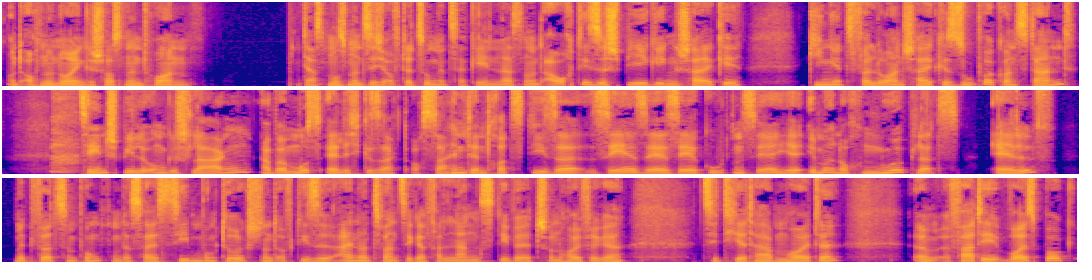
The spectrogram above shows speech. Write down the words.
und auch nur neun geschossenen Toren. Das muss man sich auf der Zunge zergehen lassen. Und auch dieses Spiel gegen Schalke ging jetzt verloren. Schalke super konstant. Zehn Spiele ungeschlagen, aber muss ehrlich gesagt auch sein, denn trotz dieser sehr, sehr, sehr guten Serie immer noch nur Platz 11 mit 14 Punkten. Das heißt, sieben Punkte Rückstand auf diese 21er Phalanx, die wir jetzt schon häufiger zitiert haben heute. Ähm, Fatih Wolfsburg,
